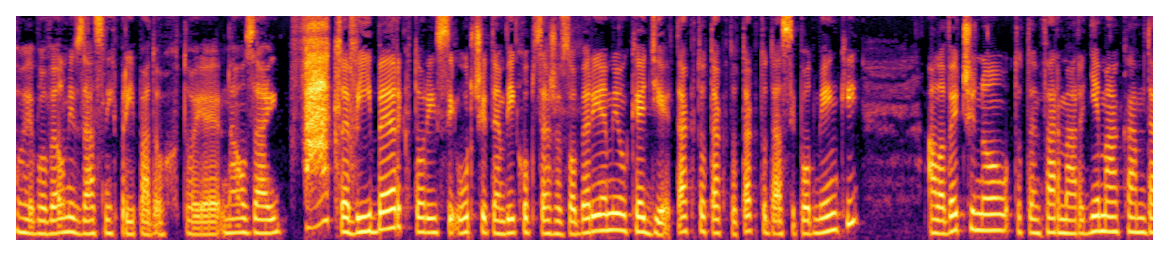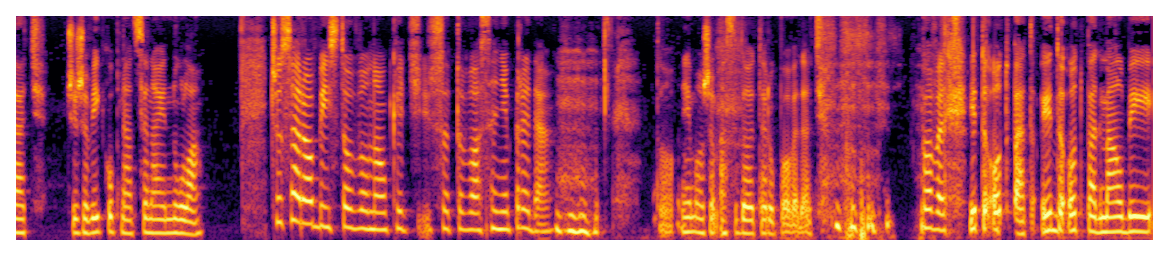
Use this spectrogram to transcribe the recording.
To je vo veľmi vzácných prípadoch. To je naozaj Fakt? To je výber, ktorý si určí ten výkupca, že zoberiem ju, keď je takto, takto, takto, dá si podmienky, ale väčšinou to ten farmár nemá kam dať, čiže výkupná cena je nula. Čo sa robí s tou vlnou, keď sa to vlastne nepredá? to nemôžem asi do eteru povedať. Povedz. Je to odpad. Je to odpad, mal by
